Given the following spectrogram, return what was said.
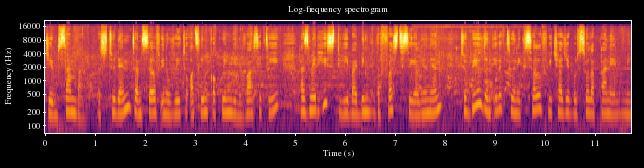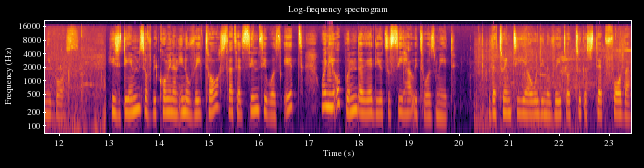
James Samba, a student and self-innovator at Limkokwing University, has made history by being the first Sierra Leonean to build an electronic self-rechargeable solar panel mini-bus. His dreams of becoming an innovator started since he was 8 when he opened a radio to see how it was made. The 20-year-old innovator took a step further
